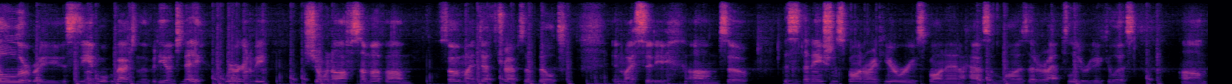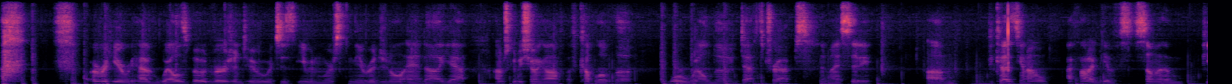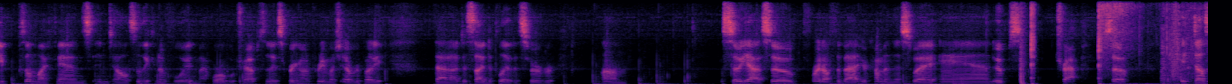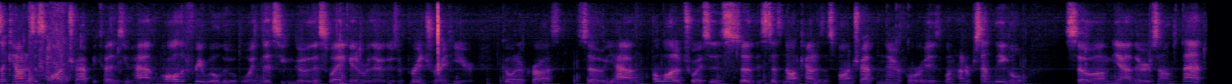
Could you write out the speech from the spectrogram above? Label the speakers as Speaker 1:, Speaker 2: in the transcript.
Speaker 1: Hello everybody, this is Ian, welcome back to the video, and today we're going to be showing off some of um, some of my death traps I've built in my city. Um, so, this is the nation spawn right here where you spawn in. I have some laws that are absolutely ridiculous. Um, over here we have Wales Vote version 2, which is even worse than the original, and uh, yeah, I'm just going to be showing off a couple of the more well-known death traps in my city. Um, because, you know, I thought I'd give some of them people, some of my fans intel so they can avoid my horrible traps that I spring on pretty much everybody that uh, decide to play the server. Um, so yeah, so right off the bat, you're coming this way, and oops, trap. So it doesn't count as a spawn trap because you have all the free will to avoid this. You can go this way and get over there. There's a bridge right here going across. So you have a lot of choices. So this does not count as a spawn trap and therefore is 100% legal so um, yeah, there's um, that.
